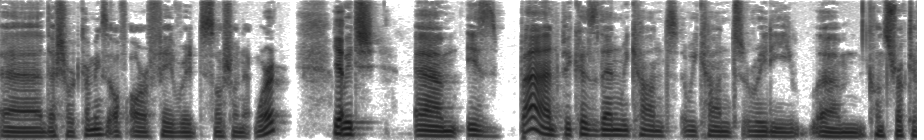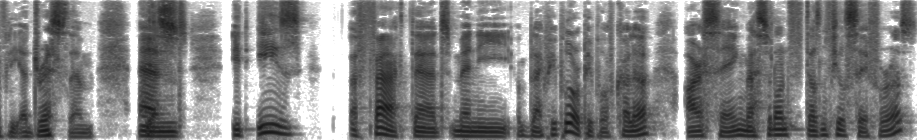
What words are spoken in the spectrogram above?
uh, the shortcomings of our favorite social network, Yep. which um, is bad because then we can't we can't really um, constructively address them, and Yes. it is a fact that many black people or people of color are saying Mastodon doesn't feel safe for us.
